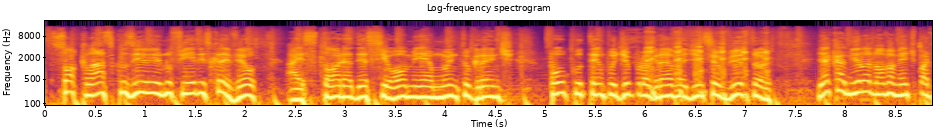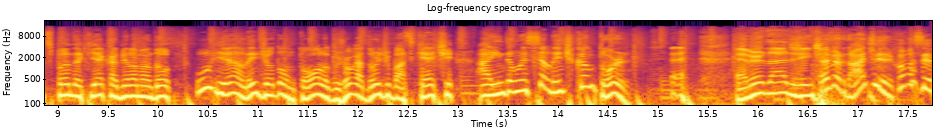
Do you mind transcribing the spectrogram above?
só clássicos e no fim ele escreveu: "A história desse homem é muito grande. Pouco tempo de programa", disse o Vitor. E a Camila novamente participando aqui, a Camila mandou: "O Rian, além de odontólogo, jogador de basquete, ainda é um excelente cantor". É verdade, gente. É verdade? Como assim?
